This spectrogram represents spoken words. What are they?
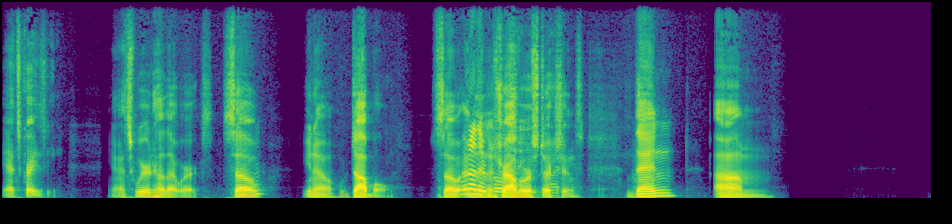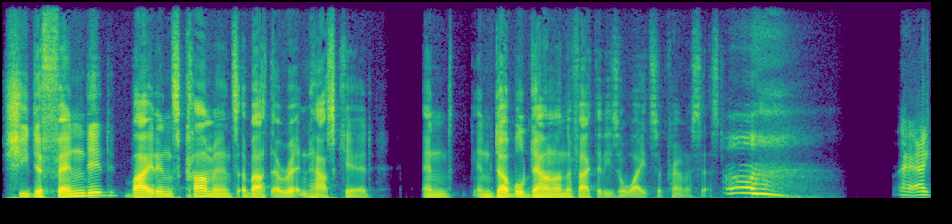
yeah, it's crazy. Yeah, it's weird how that works. So, you know, double. So, What and then the travel bullshit you got restrictions. Then, um, she defended Biden's comments about the Rittenhouse kid, and and doubled down on the fact that he's a white supremacist. Oh, I, I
